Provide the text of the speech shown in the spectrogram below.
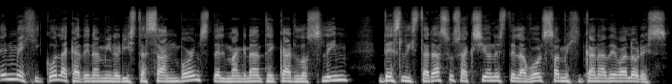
En México, la cadena minorista Sanborns del magnate Carlos Slim deslistará sus acciones de la Bolsa Mexicana de Valores.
